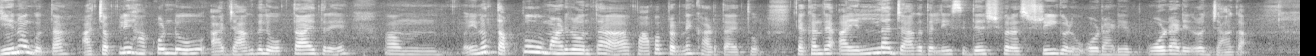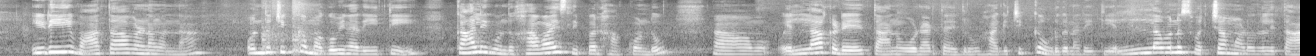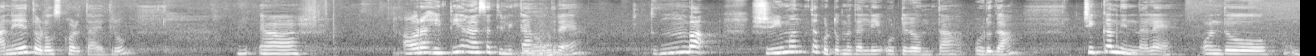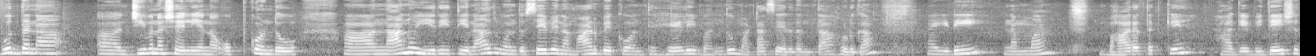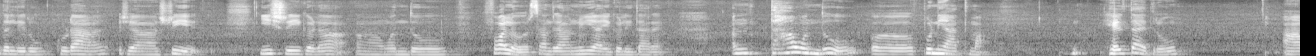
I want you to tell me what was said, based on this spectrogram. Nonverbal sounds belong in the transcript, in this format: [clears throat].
ಏನೋ ಗೊತ್ತಾ? ಆ ಚಪ್ಪಲಿ ಹಾಕ್ಕೊಂಡು ಆ ಜಾಗದಲ್ಲಿ ಹೋಗ್ತಾ ಇದ್ದರೆ ಏನೋ ತಪ್ಪು ಮಾಡಿರೋವಂಥ ಪಾಪ ಪ್ರಜ್ಞೆ ಕಾಡ್ತಾ ಇತ್ತು. ಯಾಕಂದರೆ ಆ ಎಲ್ಲ ಜಾಗದಲ್ಲಿ ಸಿದ್ದೇಶ್ವರ ಶ್ರೀಗಳು ಓಡಾಡಿ ಓಡಾಡಿರೋ ಜಾಗ. ಇಡೀ ವಾತಾವರಣವನ್ನು ಒಂದು ಚಿಕ್ಕ ಮಗುವಿನ ರೀತಿ ಕಾಲಿಗೆ ಒಂದು ಹವಾಯಿ ಸ್ಲಿಪ್ಪರ್ ಹಾಕ್ಕೊಂಡು ಎಲ್ಲ ಕಡೆ ತಾನು ಓಡಾಡ್ತಾ ಇದ್ರು. ಹಾಗೆ ಚಿಕ್ಕ ಹುಡುಗನ ರೀತಿ ಎಲ್ಲವನ್ನು ಸ್ವಚ್ಛ ಮಾಡೋದ್ರಲ್ಲಿ ತಾನೇ ತೊಡಗಿಸ್ಕೊಳ್ತಾ ಇದ್ರು. ಆ, ಅವರ ಇತಿಹಾಸ ತಿಳಿತಾ ಹೋದರೆ ತುಂಬ ಶ್ರೀಮಂತ ಕುಟುಂಬದಲ್ಲಿ ಹುಟ್ಟಿರುವಂಥ ಹುಡುಗ. ಚಿಕ್ಕಂದಿಂದಲೇ ಒಂದು ಬುದ್ಧನ ಜೀವನ ಶೈಲಿಯನ್ನು ಒಪ್ಪಿಕೊಂಡು ನಾನು ಈ ರೀತಿ ಏನಾದರೂ ಒಂದು ಸೇವೆನ ಮಾಡಬೇಕು ಅಂತ ಹೇಳಿ ಬಂದು ಮಠ ಸೇರಿದಂಥ ಹುಡುಗ. ಇಡೀ ನಮ್ಮ ಭಾರತಕ್ಕೆ ಹಾಗೆ ವಿದೇಶದಲ್ಲಿರೋ ಕೂಡ ಶ್ರೀ, ಈ ಶ್ರೀಗಳ ಒಂದು ಫಾಲೋವರ್ಸ್ ಅಂದರೆ ಅನುಯಾಯಿಗಳಿದ್ದಾರೆ. ಅಂತಹ ಒಂದು ಪುಣ್ಯಾತ್ಮ. ಹೇಳ್ತಾ ಆ,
